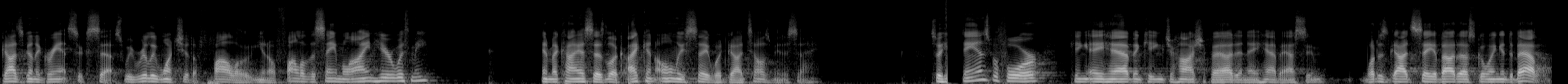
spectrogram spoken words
God's going to grant success. We really want you to follow, you know, follow the same line here with me. And Micaiah says, Look, I can only say what God tells me to say. Stands before King Ahab and King Jehoshaphat, and Ahab asks him, What does God say about us going into battle?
